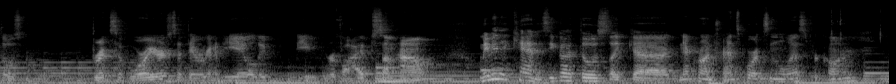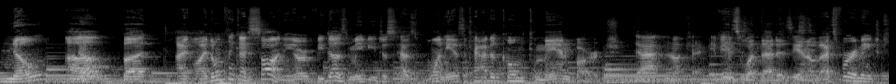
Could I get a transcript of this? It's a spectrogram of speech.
those bricks of warriors, that they were going to be able to be revived somehow. Maybe they can. Has he got those, like, uh, Necron transports in the list for Connor? No, uh, No? but I, I don't think I saw any. Or if he does, maybe he just has one. He has a Catacomb Command Barge. That, okay, maybe Is it's what that is. You know, that's for an HQ.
